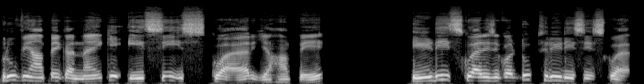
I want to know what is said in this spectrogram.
प्रूफ यहाँ पे करना है कि ए सी स्क्वायर यहाँ पे A D square is equal to three D C square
